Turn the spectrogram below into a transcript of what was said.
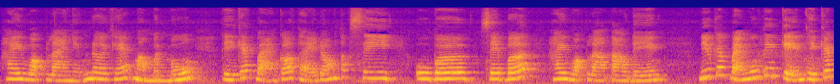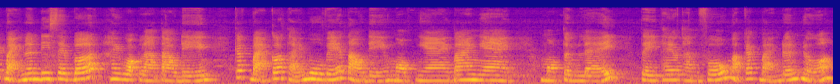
hay hoặc là những nơi khác mà mình muốn thì các bạn có thể đón taxi, Uber, xe bus hay hoặc là tàu điện. Nếu các bạn muốn tiết kiệm thì các bạn nên đi xe bus hay hoặc là tàu điện. Các bạn có thể mua vé tàu điện một ngày, ba ngày, một tuần lễ tùy theo thành phố mà các bạn đến nữa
